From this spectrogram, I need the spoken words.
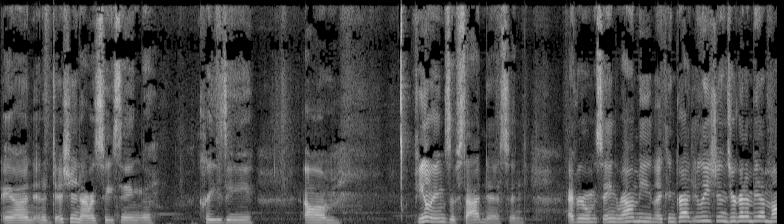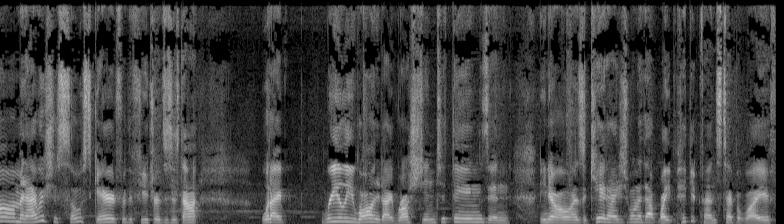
And in addition, I was facing crazy um, feelings of sadness and everyone was saying around me like congratulations you're gonna be a mom. And i was just so scared for the future. This is not what i really wanted. I rushed into things and you know as a kid i just wanted that white picket fence type of life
